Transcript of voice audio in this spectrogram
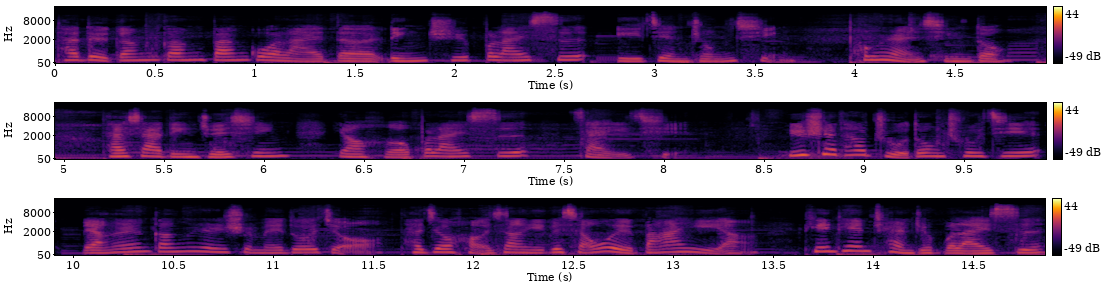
他对刚刚搬过来的邻居布莱斯一见钟情，怦然心动。他下定决心要和布莱斯在一起，于是他主动出击。两个人刚认识没多久，他就好像一个小尾巴一样，天天缠着布莱斯，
